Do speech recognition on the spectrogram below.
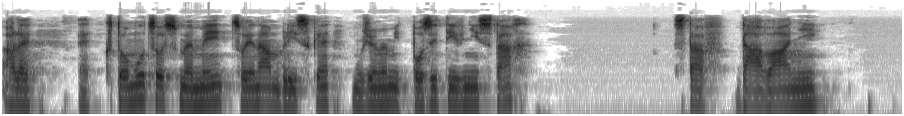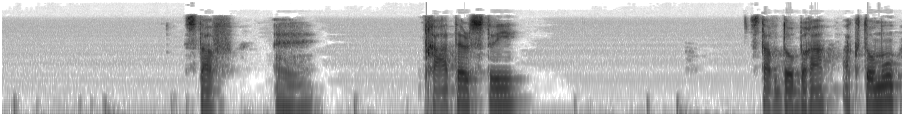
Ale eh, k tomu, co jsme my, co je nám blízké, můžeme mít pozitivní vztah, stav dávání, stav eh, přátelství, stav dobra a k tomu,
